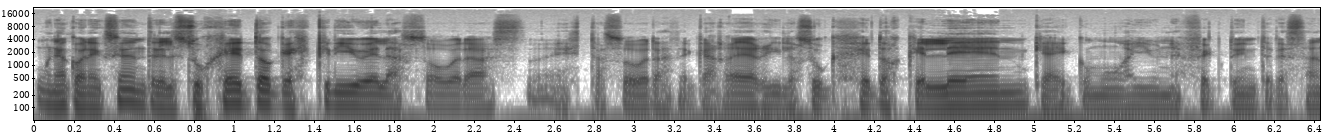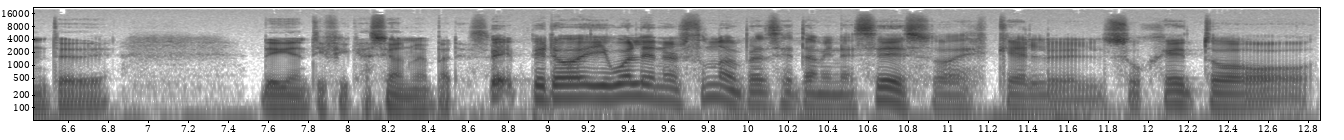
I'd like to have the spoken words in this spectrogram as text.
una conexión entre el sujeto que escribe las obras, estas obras de Carrer y los sujetos que leen, que hay como hay un efecto interesante de, identificación, me parece. Pero igual en el fondo me parece que también es eso, es que el, sujeto,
